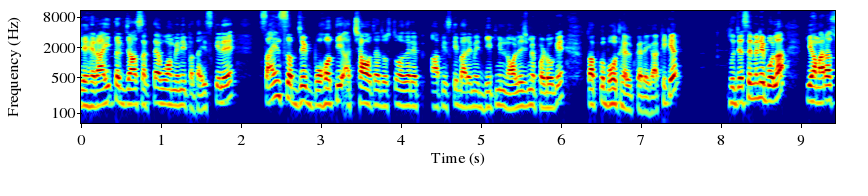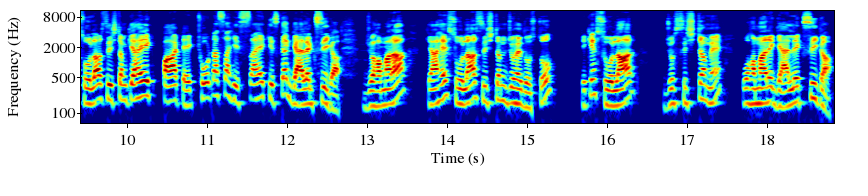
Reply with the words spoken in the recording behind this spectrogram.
गहराई तक जा सकता है वो हमें नहीं पता। इसके लिए साइंस सब्जेक्ट बहुत ही अच्छा होता है दोस्तों, अगर आप इसके बारे में डीप में नॉलेज में पढ़ोगे तो आपको बहुत हेल्प करेगा, ठीक है? तो जैसे मैंने बोला कि हमारा सोलर सिस्टम क्या है? एक पार्ट है, एक छोटा सा हिस्सा है किसका? गैलेक्सी का। जो हमारा क्या है? सोलर सिस्टम जो है दोस्तों, ठीक है? सोलार जो सिस्टम है, वो हमारे गैलेक्सी का।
